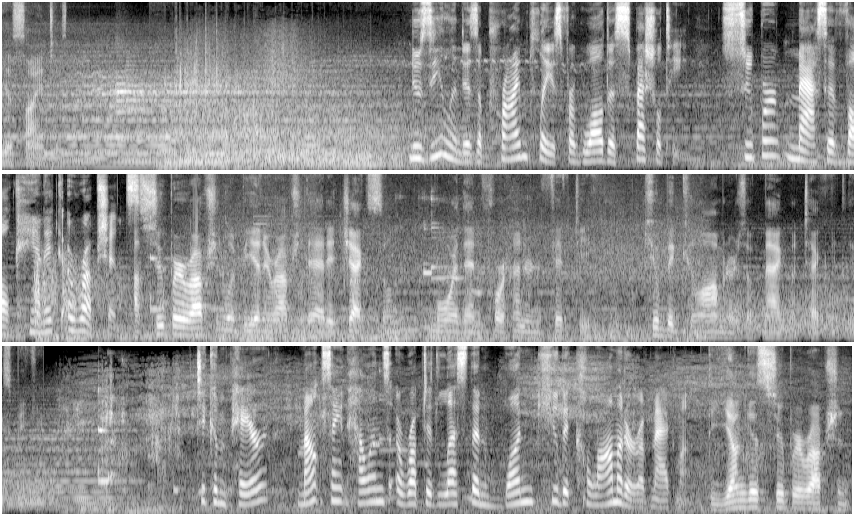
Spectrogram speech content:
be a scientist. New Zealand is a prime place for Gualda's specialty, supermassive volcanic eruptions. A super eruption would be an eruption that ejects on more than 450 cubic kilometers of magma, technically speaking. To compare, Mount St. Helens erupted less than one cubic kilometer of magma. The youngest super eruption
